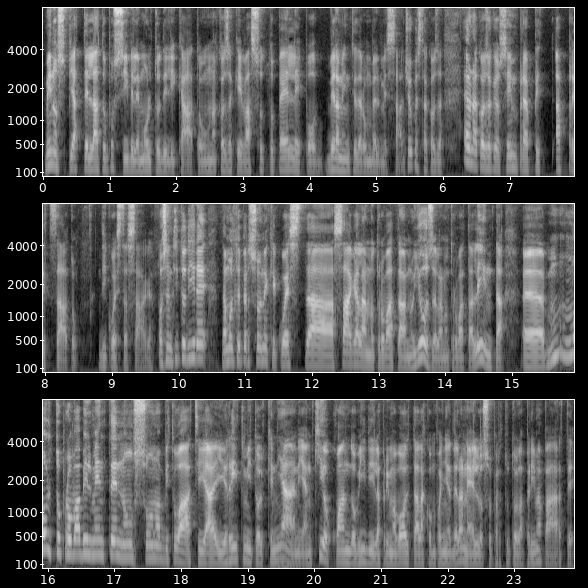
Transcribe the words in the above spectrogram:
meno spiattellato possibile, molto delicato, una cosa che va sotto pelle e può veramente dare un bel messaggio. Questa cosa è una cosa che ho sempre app- apprezzato di questa saga. Ho sentito dire da molte persone che questa saga l'hanno trovata noiosa, l'hanno trovata lenta, eh, molto probabilmente non sono abituati ai ritmi tolkieniani. Anch'io quando vidi la prima volta La Compagnia dell'Anello, soprattutto la prima parte,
